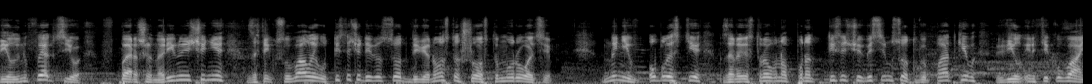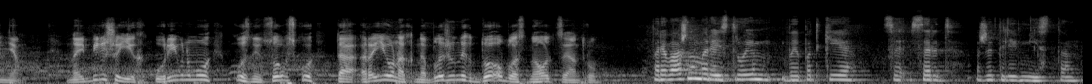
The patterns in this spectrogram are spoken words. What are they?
ВІЛ-інфекцію вперше на Рівненщині зафіксували у 1996 році. Нині в області зареєстровано понад 1800 випадків ВІЛ-інфікування. Найбільше їх у Рівному, Кузнецовську та районах, наближених до обласного центру. Переважно ми реєструємо випадки серед жителів міста.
